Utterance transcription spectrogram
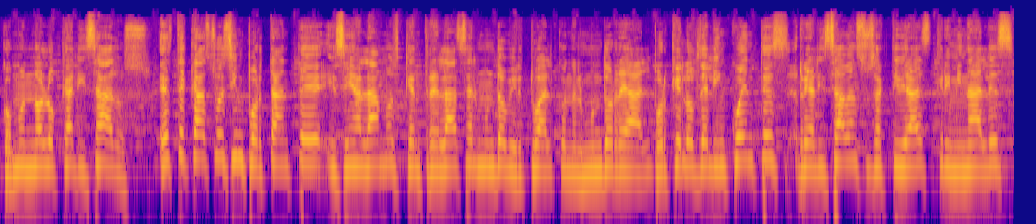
como no localizados. Este caso es importante y señalamos que entrelaza el mundo virtual con el mundo real porque los delincuentes realizaban sus actividades criminales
